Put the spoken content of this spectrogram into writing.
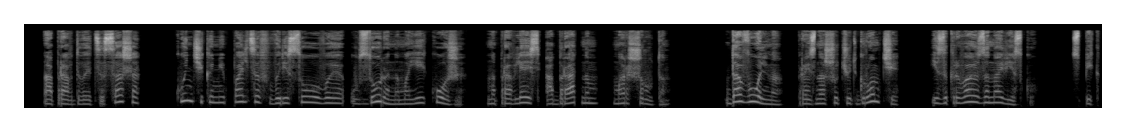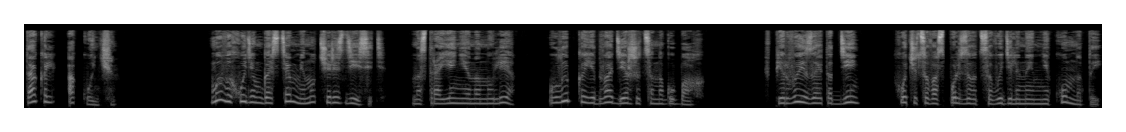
— оправдывается Саша, кончиками пальцев вырисовывая узоры на моей коже, направляясь обратным маршрутом. «Довольно», — произношу чуть громче и закрываю занавеску. Спектакль окончен. Мы выходим гостям минут через десять. Настроение на нуле, улыбка едва держится на губах. Впервые за этот день хочется воспользоваться выделенной мне комнатой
